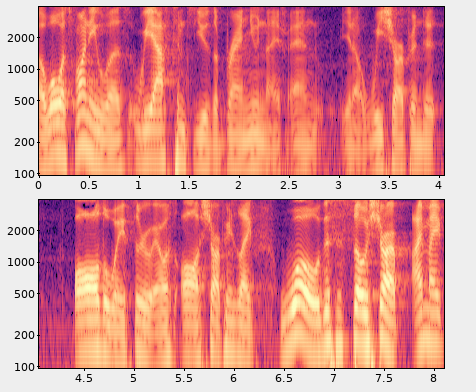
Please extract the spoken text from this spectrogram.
uh, what was funny was we asked him to use a brand new knife, and you know we sharpened it all the way through. It was all sharp. He's like, "Whoa, this is so sharp. I might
